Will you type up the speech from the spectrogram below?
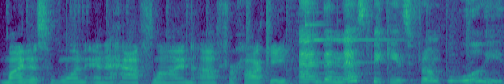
minus one and a half line uh, for hockey. And the next pick is from Wood.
